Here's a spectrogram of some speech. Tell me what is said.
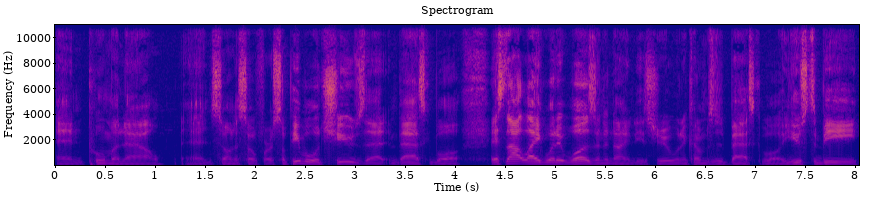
and Puma now and so on and so forth. So people will choose that in basketball. It's not like what it was in the 90s, Drew, when it comes to basketball. It used to be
